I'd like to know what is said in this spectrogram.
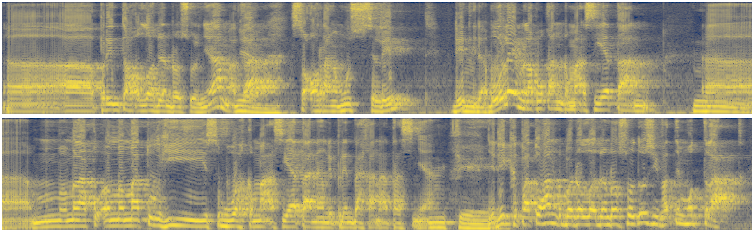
uh, perintah Allah dan Rasulnya, maka Ya. seorang Muslim dia Hmm. tidak boleh melakukan kemaksiatan, uh, mem- melaku- mematuhi sebuah kemaksiatan yang diperintahkan atasnya. Oke. Jadi kepatuhan kepada Allah dan Rasul itu sifatnya mutlak,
